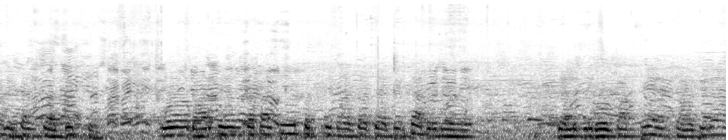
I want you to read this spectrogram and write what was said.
देशांचे अध्यक्ष व भारतीय जनता पार्टी पश्चिम महाराष्ट्राचे अध्यक्ष आदरणीय जलदी भाऊ कामठे यांच्या वतीनं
